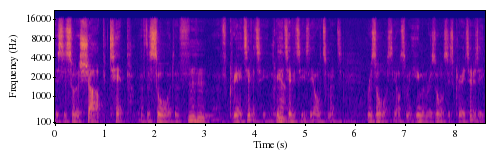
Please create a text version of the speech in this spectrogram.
is the sort of sharp tip of the sword of, Mm-hmm. of creativity. And creativity is the ultimate resource, the ultimate human resource is creativity.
